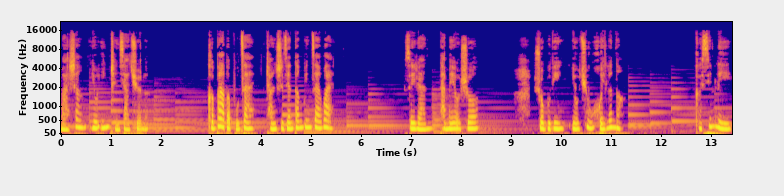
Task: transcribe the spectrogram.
马上又阴沉下去了。可爸爸不在，长时间当兵在外。虽然他没有说，说不定有去无回了呢。可心里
